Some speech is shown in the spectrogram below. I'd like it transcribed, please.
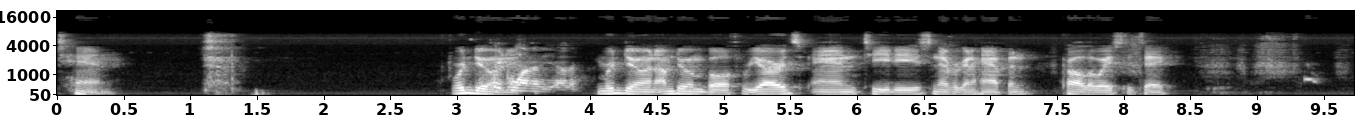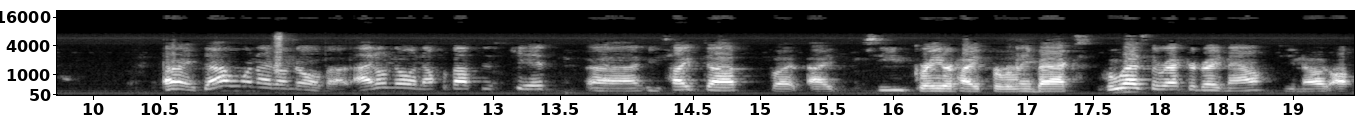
ten. We're doing it. one or the other. We're doing. I'm doing both yards and TDs. Never gonna happen. Call a wasted take. All right, that one I don't know about. I don't know enough about this kid. Uh, he's hyped up, but I've seen greater hype for running backs. Who has the record right now? Do you know it off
